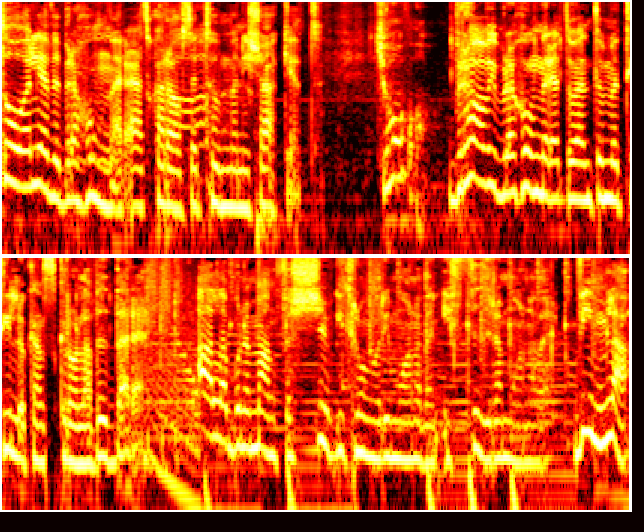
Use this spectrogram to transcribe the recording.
Dåliga vibrationer är att skära av sig tummen i köket. Ja! Bra vibrationer är att du har en tumme till och kan scrolla vidare. Alla abonnemang för 20 kronor i månaden i fyra månader. Vimla!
